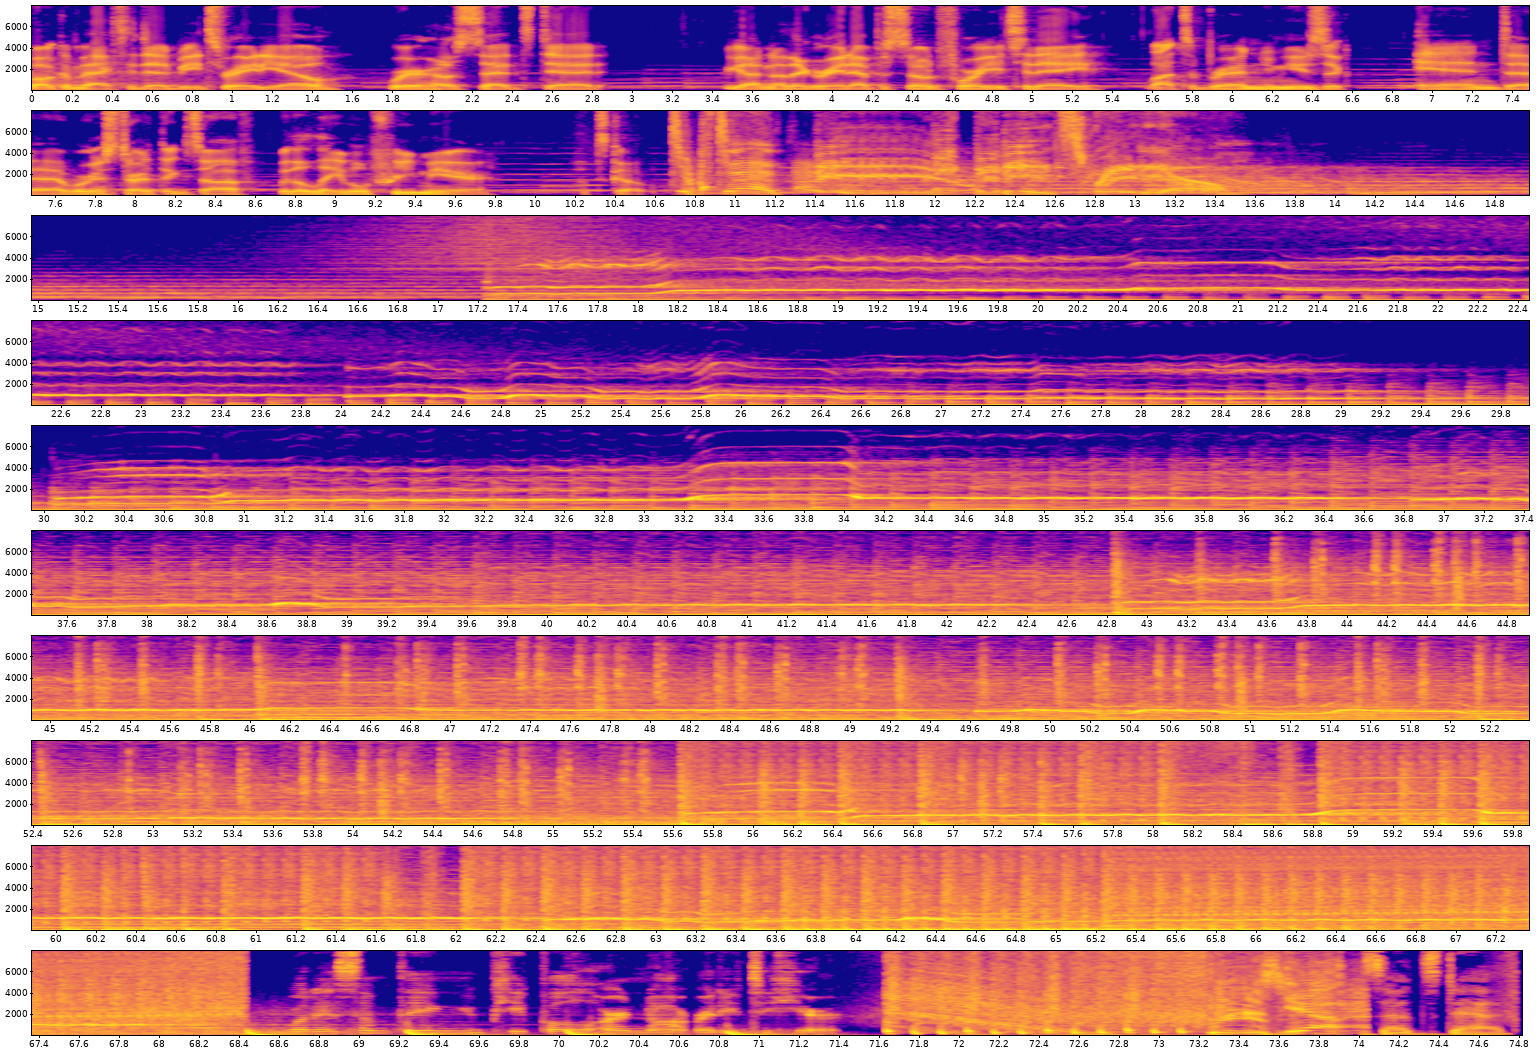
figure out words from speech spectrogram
Welcome back to Deadbeats Radio. We're your host, Zed's Dead. We got another great episode for you today. Lots of brand new music. And uh, we're going to start things off with a label premiere. Let's go. to Dead Beats Radio. Is something people are not ready to hear? Yeah. Zed's dead.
